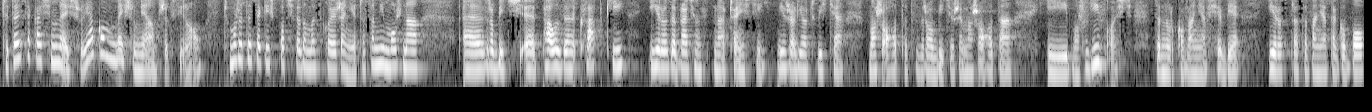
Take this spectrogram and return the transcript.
czy to jest jakaś myśl? Jaką myśl miałam przed chwilą? Czy może to jest jakieś podświadome skojarzenie? Czasami można e, zrobić e, pauzę klatki i rozebrać ją na części. Jeżeli oczywiście masz ochotę to zrobić, jeżeli masz ochotę i możliwość zanurkowania w siebie i rozpracowania tego, bo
